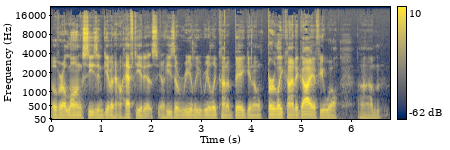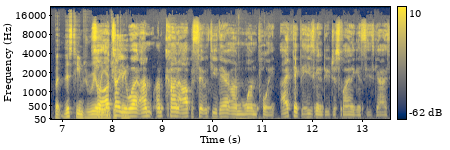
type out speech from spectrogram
over a long season, given how hefty it is. You know, he's a really, really kind of big, you know, burly kind of guy, if you will. Um, but this team's really so I'll tell you what, I'm I'm kind of opposite with you there on one point. I think that he's going to do just fine against these guys.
